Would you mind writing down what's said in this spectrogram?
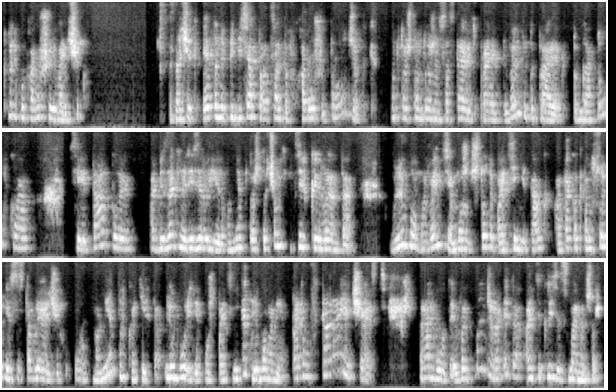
кто такой хороший ивенчик? Значит, это на 50% хороший проект, ну, потому что он должен составить проект. Ивент – это проект, подготовка, все этапы, обязательно резервирование, потому что в чем специфика ивента? В любом ивенте может что-то пойти не так, а так как там сотни составляющих моментов каких-то, любой из них может пойти не так в любой момент. Поэтому вторая часть работы ивент-менеджера – это антикризис-менеджер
